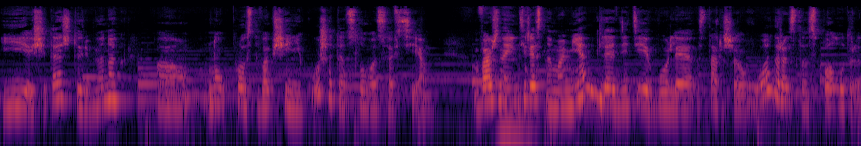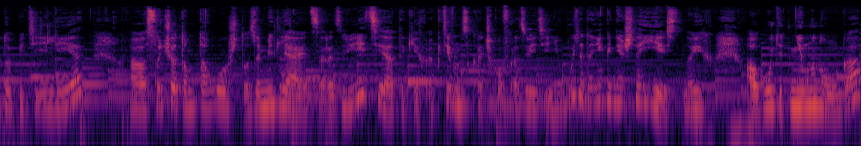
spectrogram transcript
и считают, что ребенок а, ну, просто вообще не кушает от слова совсем. Важный и интересный момент для детей более старшего возраста, с полутора до пяти лет, а, с учетом того, что замедляется развитие, таких активных скачков развития не будет, они, конечно, есть, но их а, будет немного,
